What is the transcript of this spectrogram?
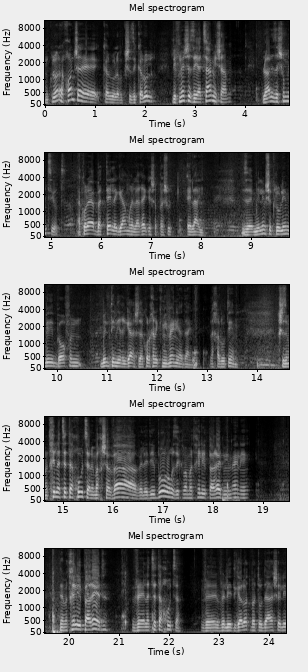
הן כלולות, נכון שכלול, אבל כשזה כלול, לפני שזה יצא משם, לא היה לזה שום מציאות. הכל היה בטל לגמרי לרגש הפשוט אליי. זה מילים שכלולים בי באופן בלתי נרגש, זה הכל חלק ממני עדיין, לחלוטין. כשזה מתחיל לצאת החוצה למחשבה ולדיבור, זה כבר מתחיל להיפרד ממני, זה מתחיל להיפרד ולצאת החוצה, ו- ולהתגלות בתודעה שלי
